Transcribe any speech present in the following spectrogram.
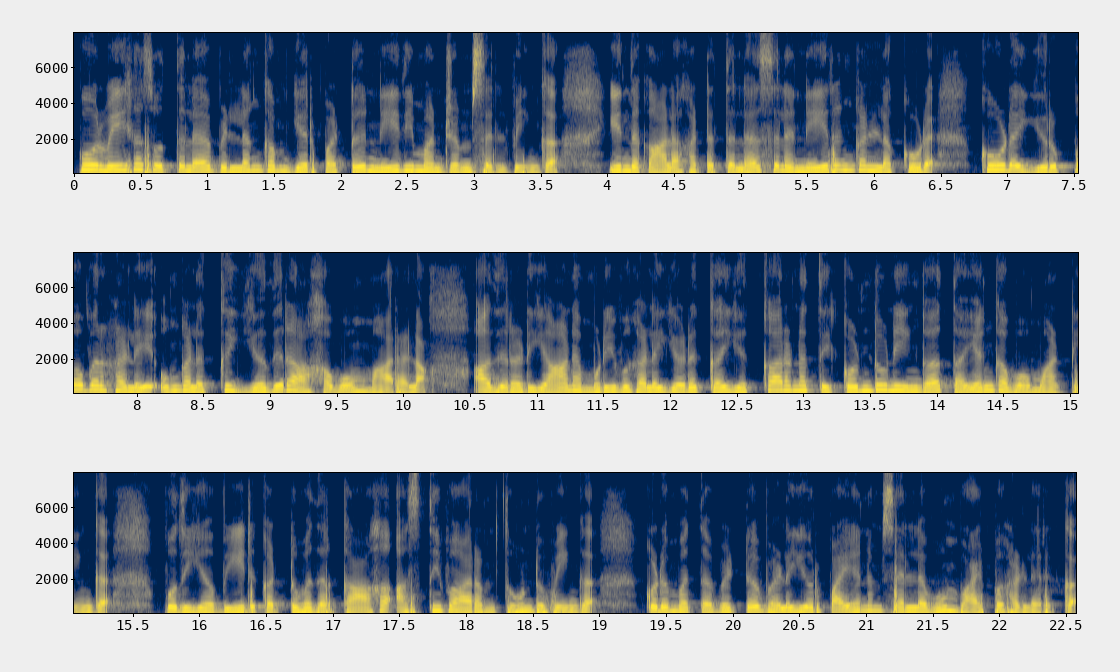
பூர்வீக சொத்தில் வில்லங்கம் ஏற்பட்டு நீதிமன்றம் செல்வீங்க. இந்த காலகட்டத்தில் சில நேரங்களில் கூட கூட இருப்பவர்களே உங்களுக்கு எதிராகவும் மாறலாம். அதிரடியான முடிவுகளை எடுக்க எக்காரணத்தை கொண்டு நீங்கள் தயங்கவோ மாட்டீங்க. புதிய வீடு கட்டுவதற்காக அஸ்திவாரம் தூண்டுவீங்க. குடும்பத்தை விட்டு வெளியூர் பயணம் செல்லவும் வாய்ப்புகள் இருக்கு.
